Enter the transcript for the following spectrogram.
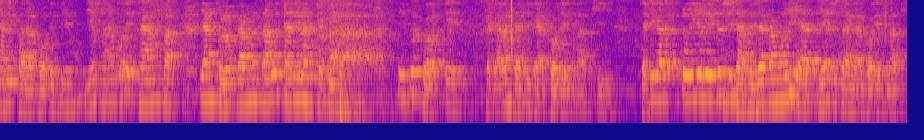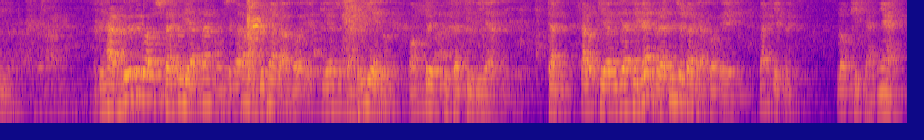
nyari barang goib yuk. Ya barang goib gampang. Yang belum kamu tahu carilah jadi itu goib. Sekarang jadi nggak goib lagi. Jadi kalau tuyul itu sudah bisa kamu lihat, dia sudah nggak goib lagi. Jadi hantu itu kalau sudah kelihatan, sekarang hantunya nggak goib, dia sudah real, konkret bisa dilihat. Dan kalau dia bisa dilihat berarti sudah nggak goib, kan gitu logikanya.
